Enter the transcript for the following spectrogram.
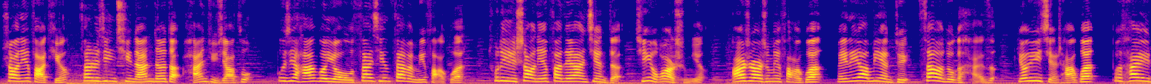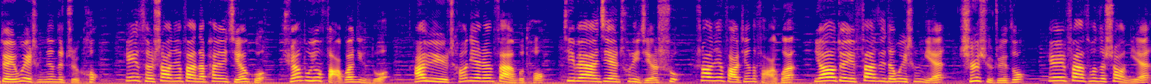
少年法庭算是近期难得的韩剧佳作。目前韩国有三千三百名法官，处理少年犯罪案件的仅有二十名，而这二十名法官每年要面对三万多个孩子。由于检察官不参与对未成年的指控，因此少年犯的判决结果全部由法官定夺。而与成年人犯案不同，即便案件处理结束，少年法庭的法官也要对犯罪的未成年持续追踪，因为犯错的少年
